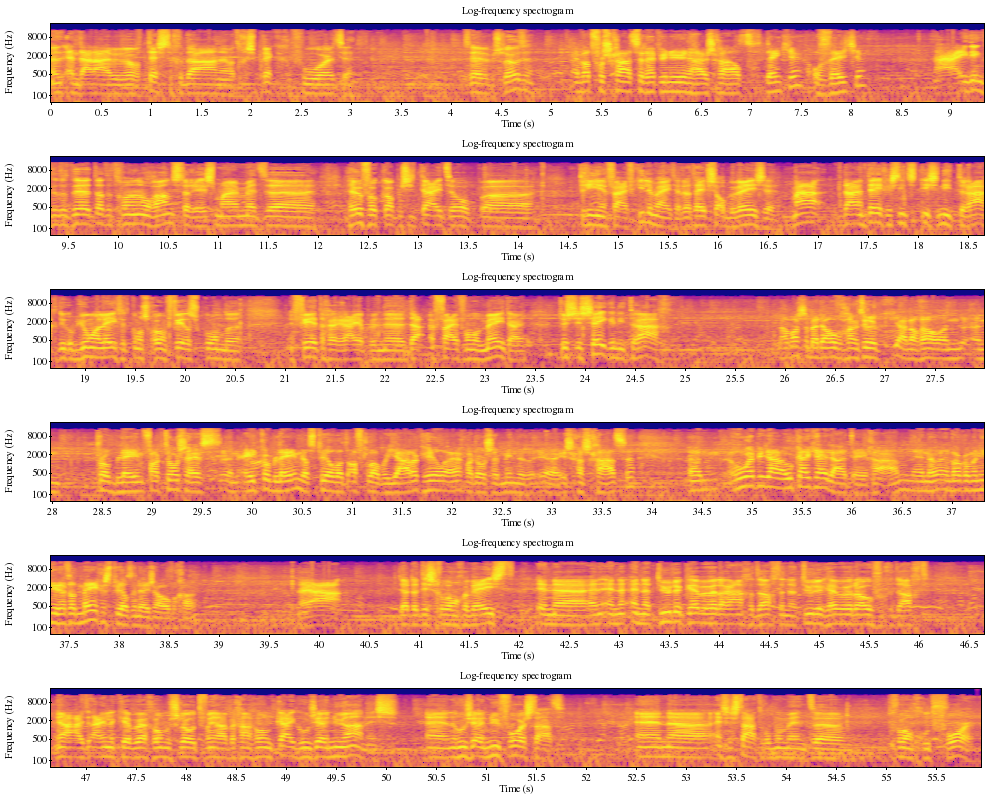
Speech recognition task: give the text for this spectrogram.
en, en, daarna hebben we wel wat testen gedaan en wat gesprekken gevoerd. En toen hebben we besloten. En wat voor schaatser heb je nu in huis gehaald, denk je? Of weet je? Nou, ik denk dat het, dat het gewoon een allroundster is, maar met heel veel capaciteiten op 3 en 5 kilometer. Dat heeft ze al bewezen. Maar daarentegen is, niet, is ze niet traag. op jonge leeftijd kon ze gewoon 40 seconden en 40 rijden op een uh, eh, 500 meter. Dus is zeker niet traag. Nou was er bij de overgang natuurlijk ja, nog wel een, een probleemfactor. Ze heeft een eetprobleem. Dat speelde het afgelopen jaar ook heel erg, waardoor ze minder uh, is gaan schaatsen. Ehm, hoe, heb je daar, hoe kijk jij daar tegenaan? En in welke manier heeft dat meegespeeld in deze overgang? Nou ja, ja dat is gewoon geweest. En, eh, en, en, en natuurlijk hebben we eraan gedacht en natuurlijk hebben we erover gedacht. Ja, uiteindelijk hebben we gewoon besloten van ja, we gaan gewoon kijken hoe ze er nu aan is. En hoe ze er nu voor staat. En, eh, en ze staat er op het moment uh, gewoon goed voor.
